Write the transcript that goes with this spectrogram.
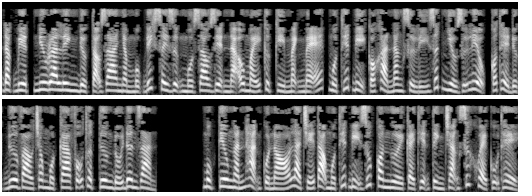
Đặc biệt, Neuralink được tạo ra nhằm mục đích xây dựng một giao diện não máy cực kỳ mạnh mẽ, một thiết bị có khả năng xử lý rất nhiều dữ liệu, có thể được đưa vào trong một ca phẫu thuật tương đối đơn giản. Mục tiêu ngắn hạn của nó là chế tạo một thiết bị giúp con người cải thiện tình trạng sức khỏe cụ thể.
